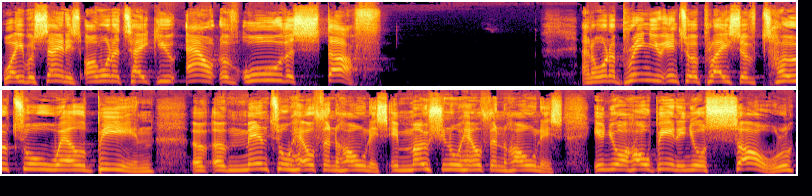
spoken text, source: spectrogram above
What he was saying is, I want to take you out of all the stuff and I want to bring you into a place of total well being, of, of, mental health and wholeness, emotional health and wholeness in your whole being, in your soul.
